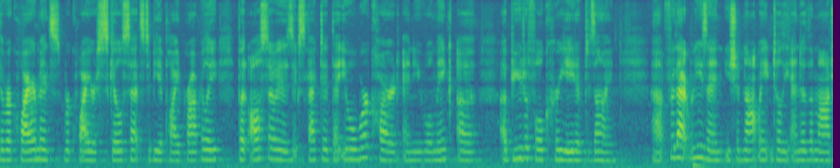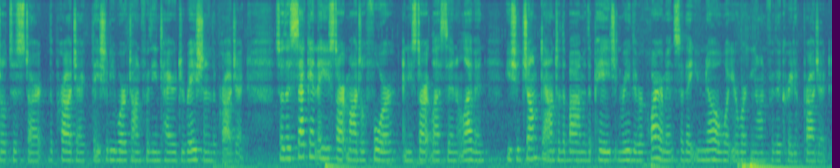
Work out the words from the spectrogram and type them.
The requirements require skill sets to be applied properly, but also it is expected that you will work hard and you will make a, a beautiful creative design. Uh, for that reason, you should not wait until the end of the module to start the project. They should be worked on for the entire duration of the project. So the second that you start Module 4 and you start Lesson 11, you should jump down to the bottom of the page and read the requirements so that you know what you're working on for the creative project.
